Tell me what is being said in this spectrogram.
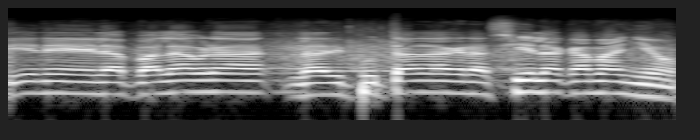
Tiene la palabra la diputada Graciela Camaño.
